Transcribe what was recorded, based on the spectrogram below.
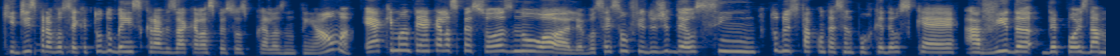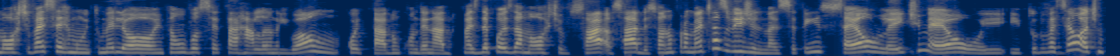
que diz para você que tudo bem escravizar aquelas pessoas porque elas não têm alma, é a que mantém aquelas pessoas no, olha, vocês são filhos de Deus, sim. Tudo isso está acontecendo porque Deus quer. A vida depois da morte vai ser muito muito melhor. Então você tá ralando igual um coitado, um condenado. Mas depois da morte, sabe? Só não promete as virgens, mas você tem céu, leite e mel e, e tudo vai ser ótimo.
